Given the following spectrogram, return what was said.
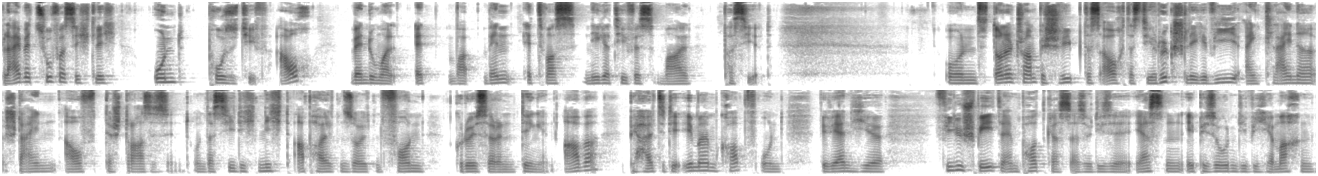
Bleibe zuversichtlich und positiv, auch wenn du mal et wenn etwas Negatives mal passiert. Und Donald Trump beschrieb das auch, dass die Rückschläge wie ein kleiner Stein auf der Straße sind und dass sie dich nicht abhalten sollten von größeren Dingen. Aber behalte dir immer im Kopf und wir werden hier viel später im Podcast, also diese ersten Episoden, die wir hier machen,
